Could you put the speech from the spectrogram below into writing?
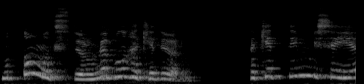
Mutlu olmak istiyorum ve bunu hak ediyorum. Hak ettiğim bir şeyi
